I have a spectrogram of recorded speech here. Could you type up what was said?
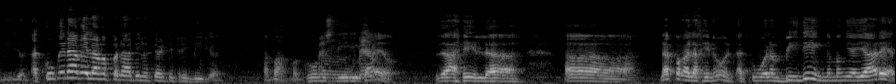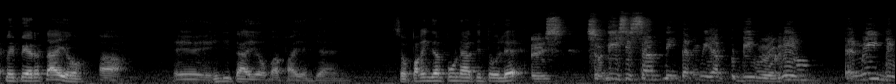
billion. At kung kailangan pa natin ng 33 billion, aba, maghunos dili mer- tayo. Dahil ah, ah, napakalaki noon. At kung walang bidding na mangyayari at may pera tayo, ah, eh, hindi tayo papayag dyan. So, pakinggan po natin to uli. So this is something that we have to be worried. And maybe,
